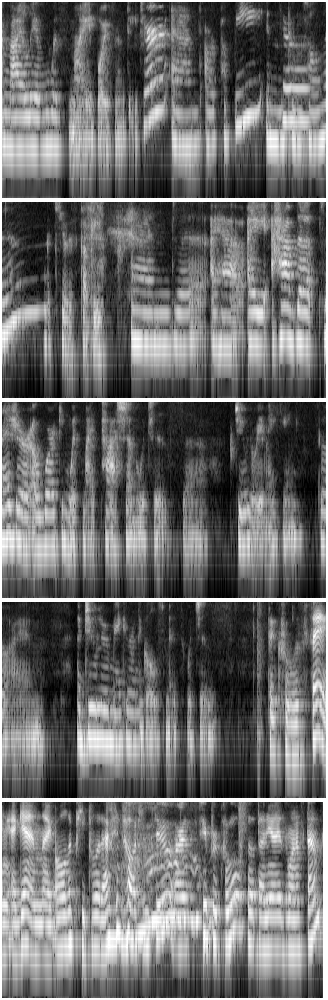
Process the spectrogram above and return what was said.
and I live with my boyfriend Dieter and our puppy in Yeah. Kungsholmen. The cutest puppy. And uh, I have I have the pleasure of working with my passion, which is uh, jewelry making. So I am a jewelry maker and a goldsmith, which is The coolest thing. Again, like all the people that I've been talking to are super cool. So, Daniela is one of them.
